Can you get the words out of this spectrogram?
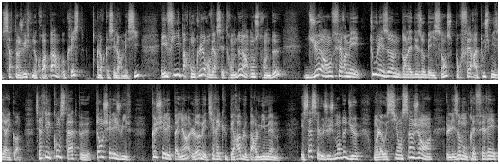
certains juifs ne croient pas au Christ, alors que c'est leur Messie. Et il finit par conclure en verset 32, 11-32, Dieu a enfermé tous les hommes dans la désobéissance pour faire à tous miséricorde. C'est-à-dire qu'il constate que tant chez les juifs que chez les païens, l'homme est irrécupérable par lui-même. Et ça, c'est le jugement de Dieu. On l'a aussi en Saint Jean. Hein. Les hommes ont préféré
